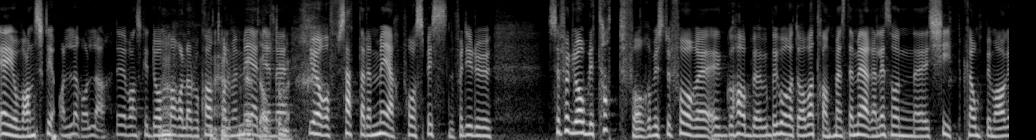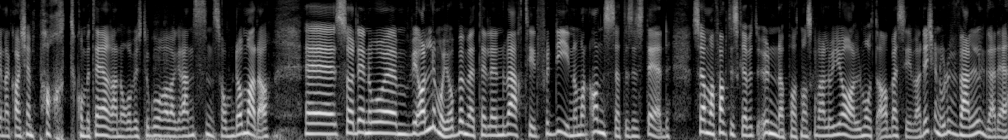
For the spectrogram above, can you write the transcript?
er jo vanskelig i alle roller. Det er vanskelig dommerrolle, advokatrolle, men mediene gjør og setter det mer på spissen fordi du selvfølgelig også bli tatt for hvis du får, eh, begår et overtramp, mens det er mer en litt sånn eh, kjip klamp i magen. Kanskje en part kommenterer noe hvis du går over grensen som dommer. da. Eh, så det er noe vi alle må jobbe med til enhver tid. fordi når man ansettes et sted, så har man faktisk skrevet under på at man skal være lojal mot arbeidsgiver. Det er ikke noe du velger det.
